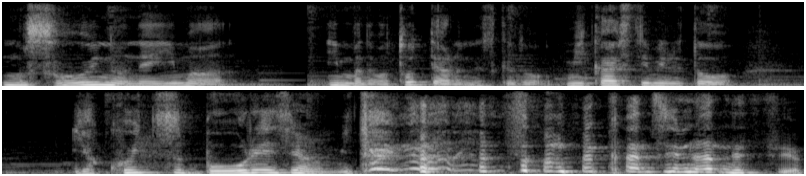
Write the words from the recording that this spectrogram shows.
もうそういうのね今今でも撮ってあるんですけど見返してみるといやこいつ亡霊じゃんみたいな。そんな感じなんですよ。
